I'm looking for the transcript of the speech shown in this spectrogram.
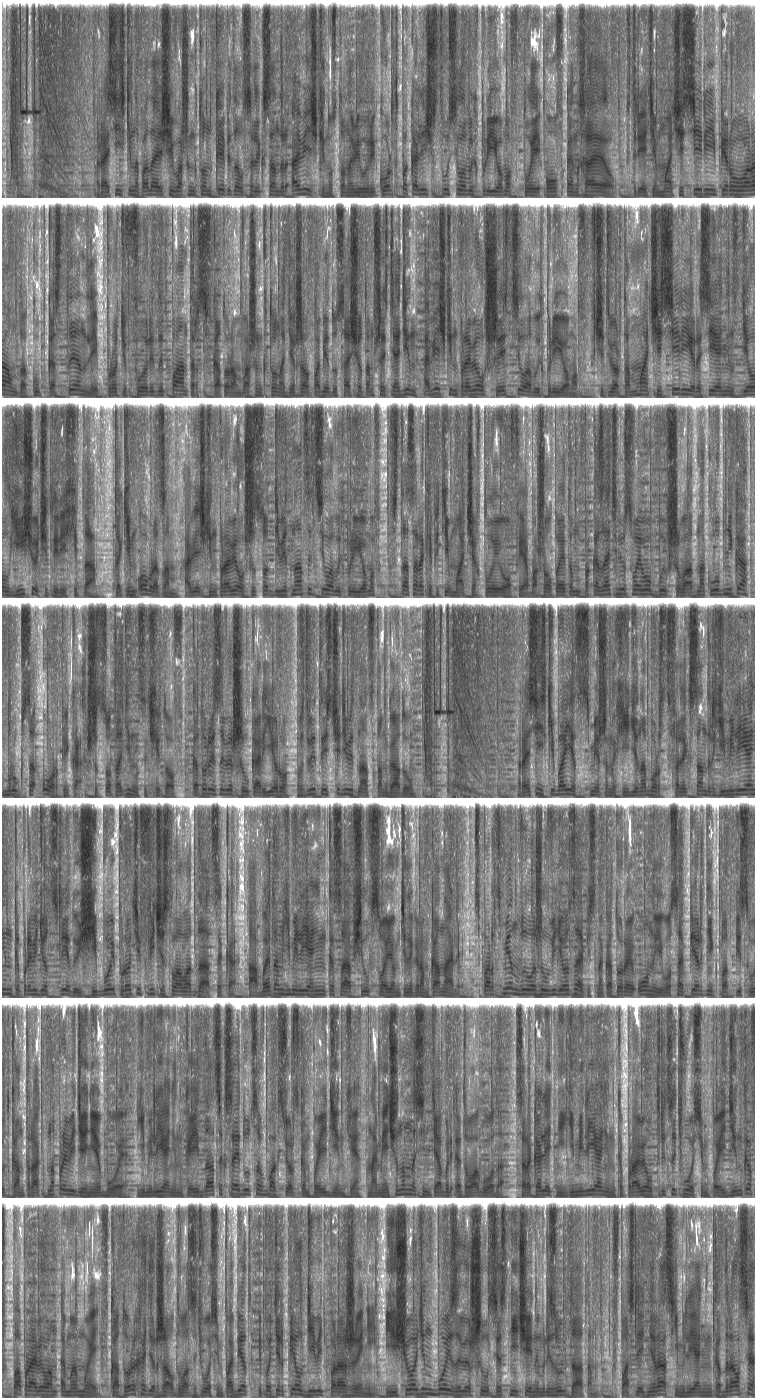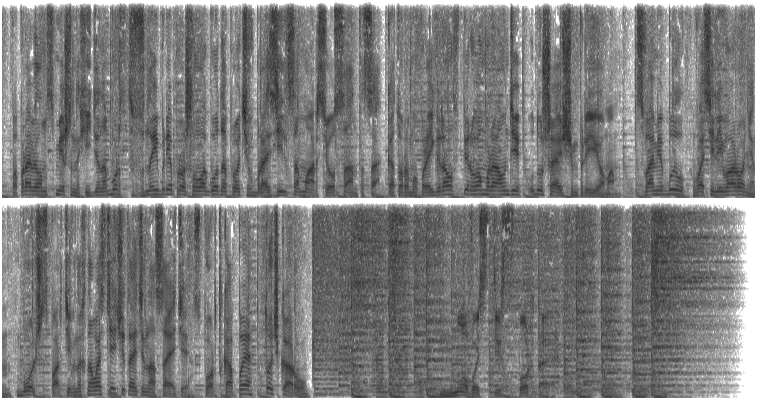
Российский нападающий Вашингтон Кэпиталс Александр Овечкин установил рекорд по количеству силовых приемов в плей-офф НХЛ. В третьем матче серии первого раунда Кубка Стэнли против Флориды Пантерс, в котором Вашингтон одержал победу со счетом 6-1, Овечкин провел 6 силовых приемов. В четвертом матче серии россиянин сделал еще 4 хита. Таким образом, Овечкин провел 619 силовых приемов в 145 матчах плей-офф и обошел по этому показателю своего бывшего одноклубника Брукса Орпика 611 хитов, который завершил карьеру в 2019 году. Российский боец смешанных единоборств Александр Емельяненко проведет следующий бой против Вячеслава Дацика. Об этом Емельяненко сообщил в своем телеграм-канале. Спортсмен выложил видеозапись, на которой он и его соперник подписывают контракт на проведение боя. Емельяненко и Дацик сойдутся в боксерском поединке, намеченном на сентябрь этого года. 40-летний Емельяненко провел 38 поединков по правилам ММА, в которых одержал 28 побед и потерпел 9 поражений. Еще один бой завершился с ничейным результатом. В последний Последний раз Емельяненко дрался по правилам смешанных единоборств в ноябре прошлого года против бразильца Марсио Сантоса, которому проиграл в первом раунде удушающим приемом. С вами был Василий Воронин. Больше спортивных новостей читайте на сайте sportkp.ru Новости спорта.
